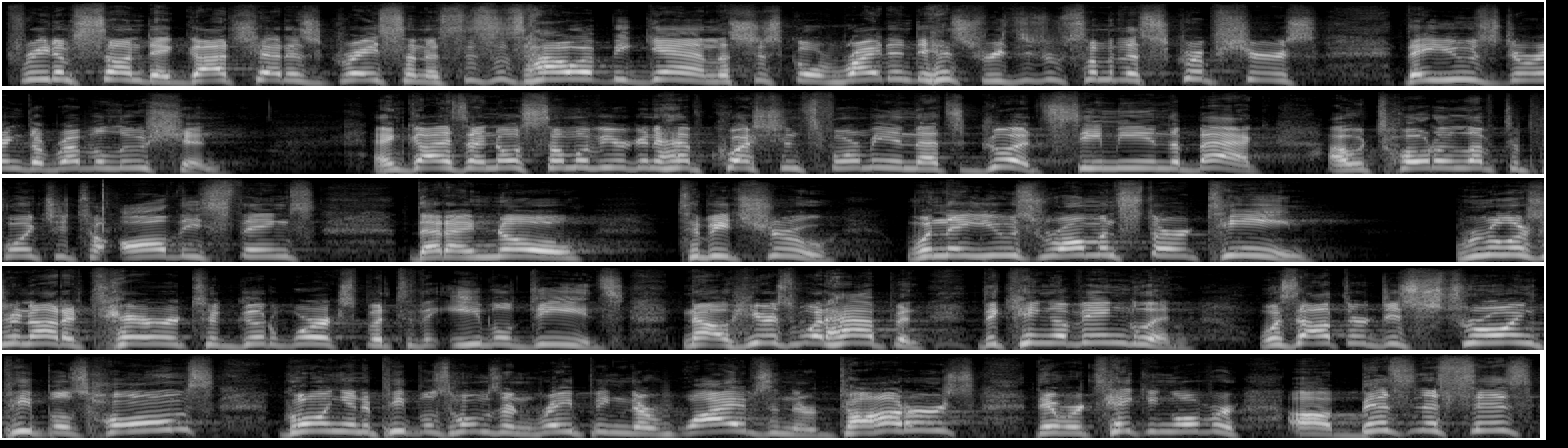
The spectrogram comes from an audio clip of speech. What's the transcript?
Freedom Sunday, God shed his grace on us. This is how it began. Let's just go right into history. These are some of the scriptures they used during the revolution. And guys, I know some of you are gonna have questions for me, and that's good. See me in the back. I would totally love to point you to all these things that I know to be true. When they use Romans 13, Rulers are not a terror to good works, but to the evil deeds. Now, here's what happened the King of England was out there destroying people's homes, going into people's homes and raping their wives and their daughters. They were taking over uh, businesses,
